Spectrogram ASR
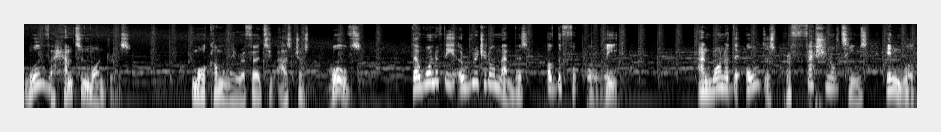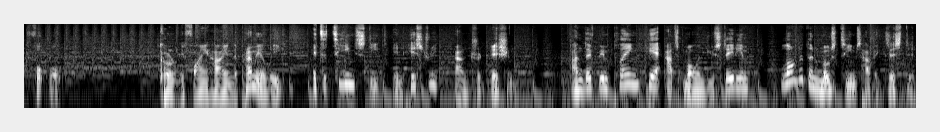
Wolverhampton Wanderers, more commonly referred to as just Wolves, they're one of the original members of the Football League and one of the oldest professional teams in world football. Currently flying high in the Premier League, it's a team steeped in history and tradition, and they've been playing here at Molineux Stadium longer than most teams have existed.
